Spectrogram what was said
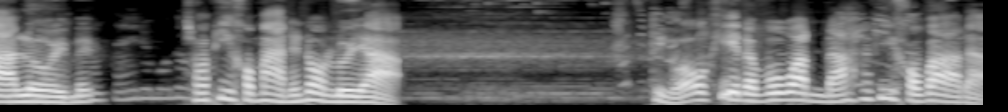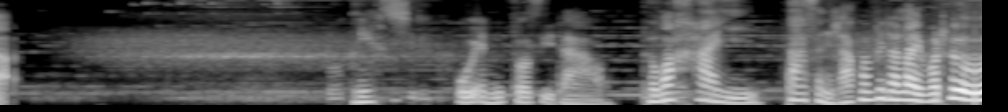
มาเลยไหม่ฉันว่าพี่เขามาแน่นอนเลยอะ ถือว่าโอเคนะเบอร์วันนะถ้าพี่เขามาดอะ นี่อุ้ยอันนี้ตัวสีดาว เธอว่าใคร ตาสัญลักษณ์มันเป็นอะไรวะเธอ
